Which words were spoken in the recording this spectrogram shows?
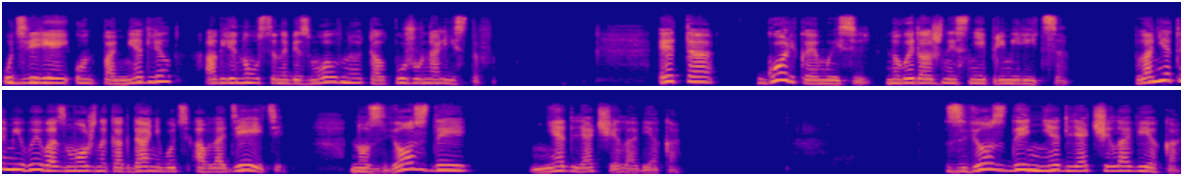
У дверей он помедлил, оглянулся на безмолвную толпу журналистов. Это горькая мысль, но вы должны с ней примириться. Планетами вы, возможно, когда-нибудь овладеете, но звезды не для человека. Звезды не для человека.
